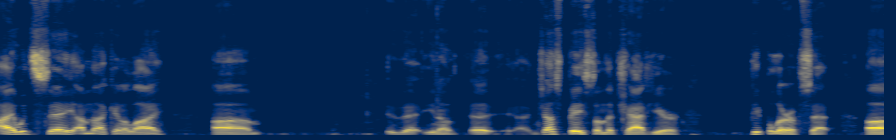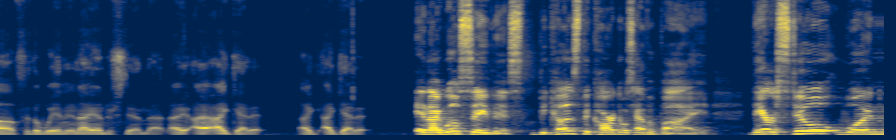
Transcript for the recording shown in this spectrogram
I, would say, I'm not going to lie, um, that, you know, uh, just based on the chat here, people are upset uh, for the win. And I understand that. I, I, I get it. I, I get it. And I will say this because the Cardinals have a bye they are still one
